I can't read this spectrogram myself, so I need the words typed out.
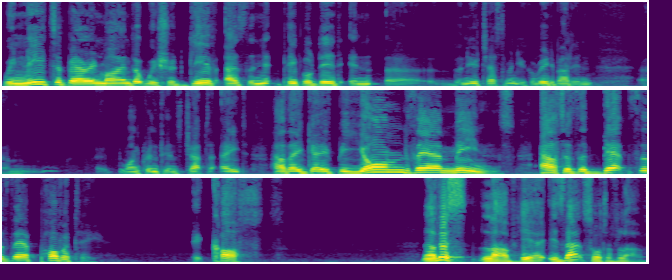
we need to bear in mind that we should give as the people did in uh, the New Testament. You can read about it in um, 1 Corinthians chapter 8, how they gave beyond their means out of the depth of their poverty. It costs. Now, this love here is that sort of love.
